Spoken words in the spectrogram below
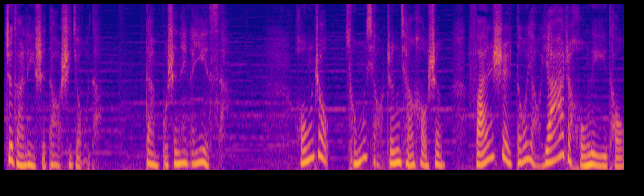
这段历史倒是有的，但不是那个意思啊。弘昼从小争强好胜，凡事都要压着弘历一头。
